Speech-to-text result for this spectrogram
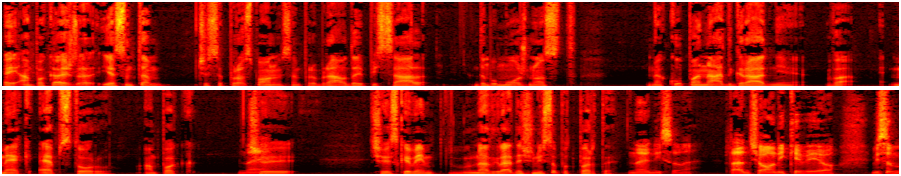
Ej, ampak kaj, jaz sem tam, če se prav spomnim, sem prebral, da je pisal, da bo možnost nakupa nadgradnje v Mac App Store, ampak Ne. če, če jaz kaj vem, nadgradnje še niso podprte. Ne, niso ne. Razen če oni kaj vejo. Mislim,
